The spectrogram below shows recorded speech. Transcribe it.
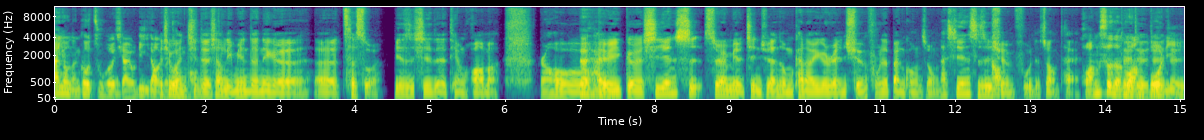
但又能够组合起来有力道的，而且我很记得像里面的那个呃厕所也是斜着天花嘛，然后还有 一个吸烟室，虽然没有进去，但是我们看到一个人悬浮在半空中，它吸烟室是悬浮的状态，黄色的光玻璃，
